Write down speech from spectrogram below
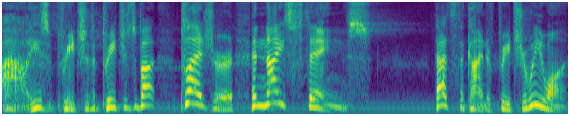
Wow, he's a preacher that preaches about pleasure and nice things. That's the kind of preacher we want.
